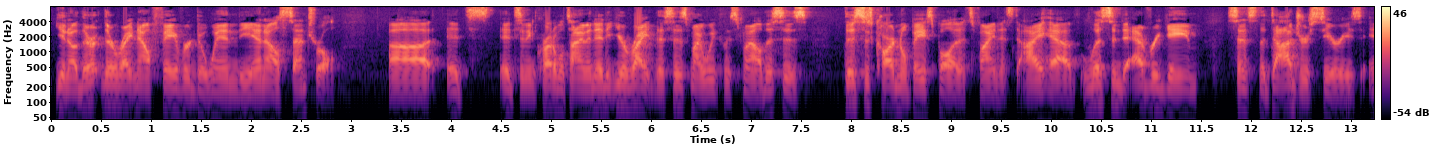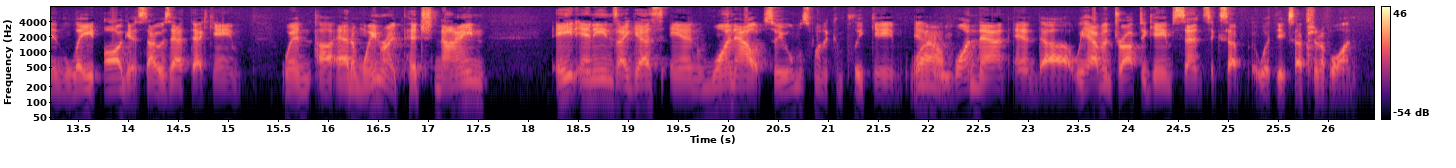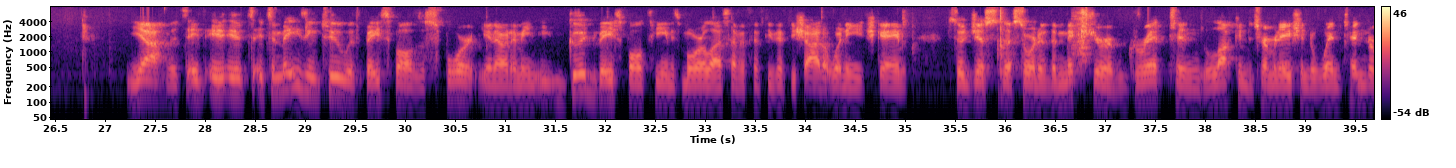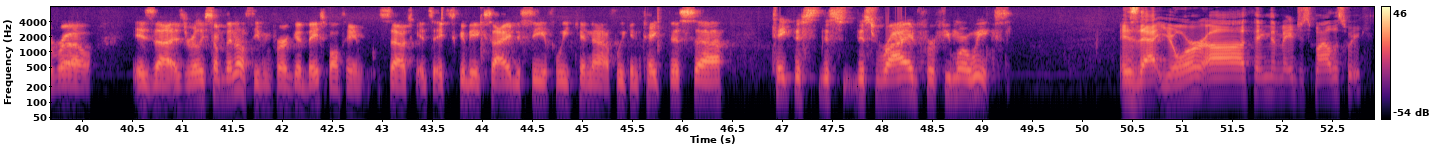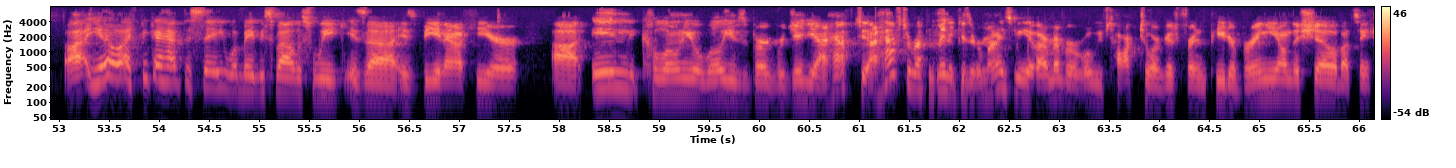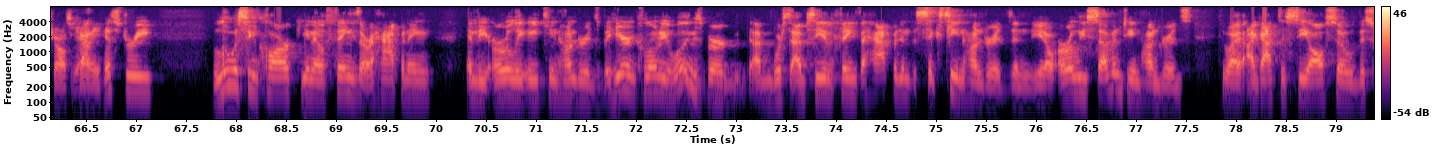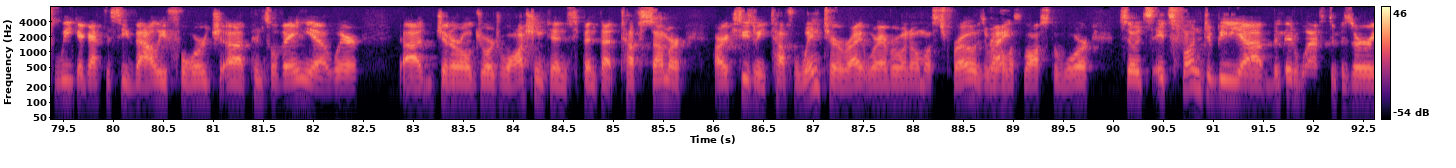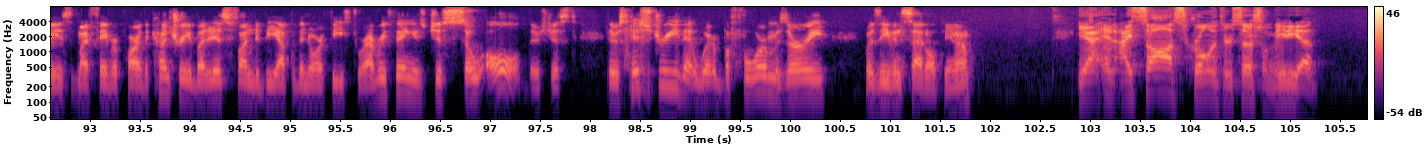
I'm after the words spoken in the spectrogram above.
you know they're they're right now favored to win the NL Central. Uh, it's it's an incredible time, and it, you're right. This is my weekly smile. This is this is Cardinal baseball at its finest. I have listened to every game since the Dodgers series in late August. I was at that game when uh, Adam Wainwright pitched nine, eight innings, I guess, and one out. So you almost won a complete game. Wow. And we won that, and uh, we haven't dropped a game since, except with the exception of one. Yeah, it's it, it's it's amazing too with baseball as a sport. You know what I mean? Good baseball teams more or less have a 50-50 shot at winning each game. So just the sort of the mixture of grit and luck and determination to win ten in a row is uh, is really something else, even for a good baseball team. So it's it's, it's going to be exciting to see if we can uh, if we can take this uh, take this this this ride for a few more weeks. Is that your uh, thing that made you smile this week? Uh, you know, I think I have to say what made me smile this week is uh, is being out here uh, in Colonial Williamsburg, Virginia. I have to I have to recommend it because it reminds me of I remember when we've talked to our good friend Peter Bringy on the show about St. Charles Yeah. County history, Lewis and Clark. You know, things that were happening in the early 1800s. But here in Colonial Williamsburg, I'm, we're, I'm seeing things that happened in the 1600s and you know early 1700s. I, I got to see also this week. I got to see Valley Forge, uh, Pennsylvania, where uh, General George Washington spent that tough summer, or excuse me, tough winter, right, where everyone almost froze, and Right. almost lost the war. So it's it's fun to be uh, the Midwest of Missouri is my favorite part of the country, but it is fun to be up in the Northeast where everything is just so old. There's just there's history that where before Missouri was even settled, you know. Yeah, and I saw scrolling through social media.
